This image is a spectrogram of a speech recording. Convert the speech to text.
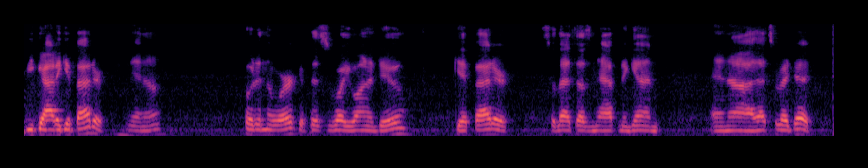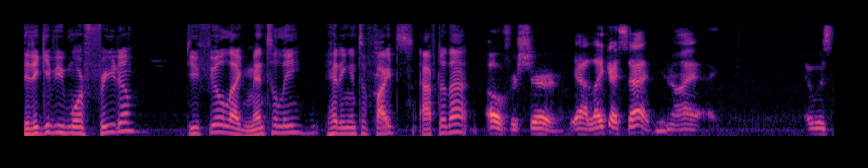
"You got to get better," you know. Put in the work. If this is what you want to do, get better, so that doesn't happen again. And uh, that's what I did. Did it give you more freedom? Do you feel like mentally heading into fights after that? Oh, for sure. Yeah, like I said, you know, I, I it was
